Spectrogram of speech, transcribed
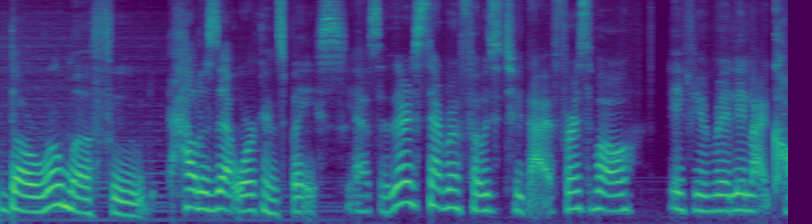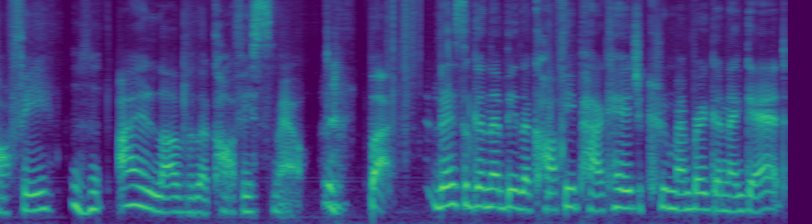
The aroma food, how does that work in space? Yeah, so there are several folds to that. First of all, if you really like coffee. Mm-hmm. I love the coffee smell. but this is gonna be the coffee package crew member gonna get.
